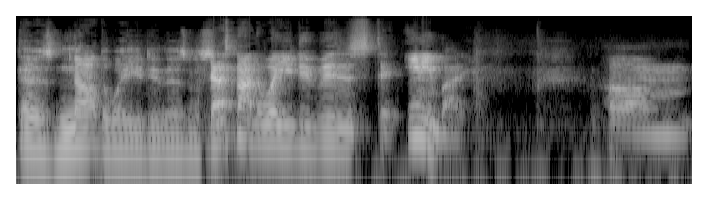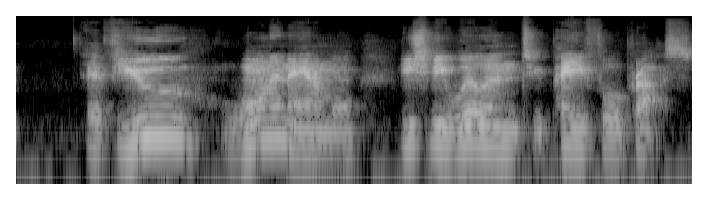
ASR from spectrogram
That is not the way you do business. That's not the way you do business to anybody. Um, if you want an animal, you should be willing to pay full price.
